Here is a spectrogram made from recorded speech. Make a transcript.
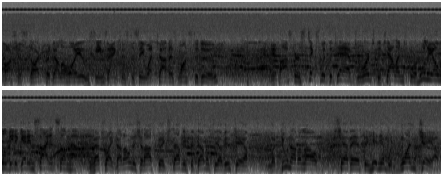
Cautious start for De La Hoya, who seems anxious to see what Chavez wants to do. If Oscar sticks with the jab, George, the challenge for Julio will be to get inside it somehow. That's right. Not only should Oscar establish the dominancy of his jab, but do not allow Chavez to hit him with one jab.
